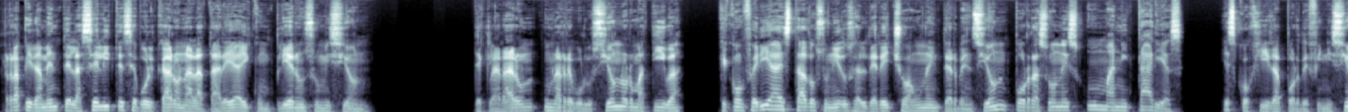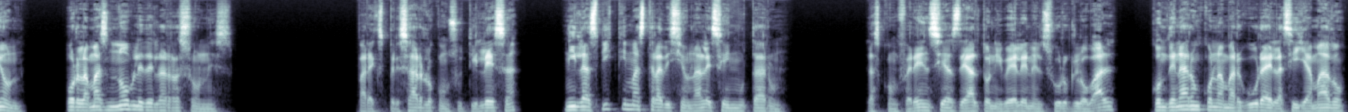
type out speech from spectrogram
Rápidamente las élites se volcaron a la tarea y cumplieron su misión. Declararon una revolución normativa que confería a Estados Unidos el derecho a una intervención por razones humanitarias, escogida por definición, por la más noble de las razones. Para expresarlo con sutileza, ni las víctimas tradicionales se inmutaron. Las conferencias de alto nivel en el sur global condenaron con amargura el así llamado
